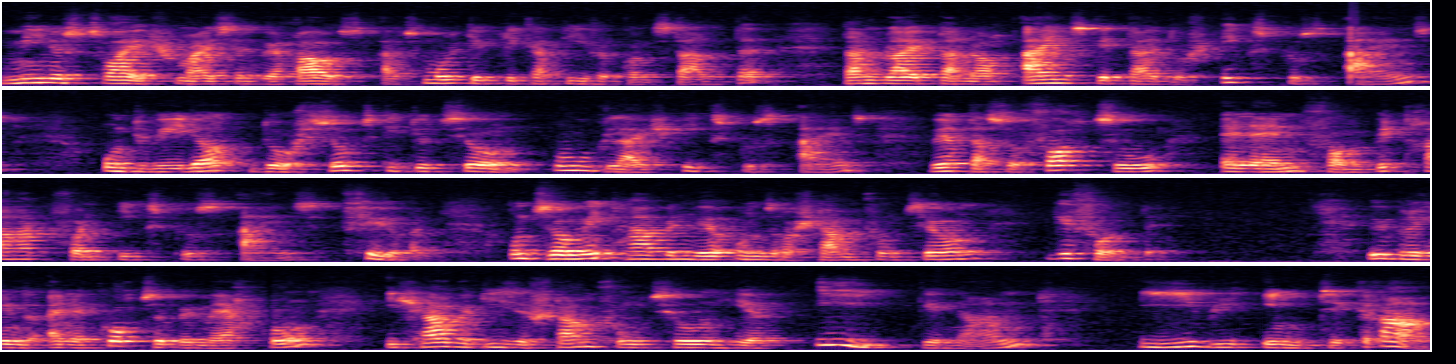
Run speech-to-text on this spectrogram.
minus 2 schmeißen wir raus als multiplikative Konstante, dann bleibt dann noch 1 geteilt durch x plus 1 und wieder durch Substitution u gleich x plus 1 wird das sofort zu ln vom Betrag von x plus 1 führen. Und somit haben wir unsere Stammfunktion gefunden. Übrigens eine kurze Bemerkung, ich habe diese Stammfunktion hier i genannt, i wie Integral.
